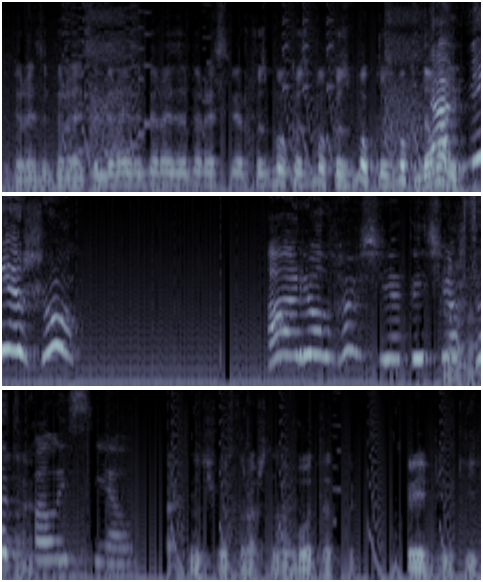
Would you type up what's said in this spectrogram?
Забирай, забирай, забирай, забирай, забирай сверху, сбоку, сбоку, сбоку, сбоку. Я Давай. вижу! А орел вообще, ты чё Так. тут полысел? Так, ничего страшного. Вот это крепенький.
